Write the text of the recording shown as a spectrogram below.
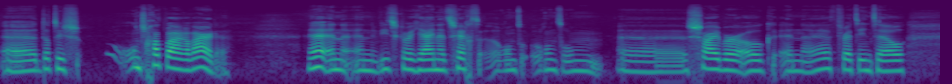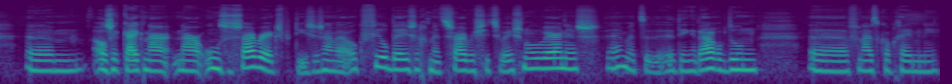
uh, dat is onschatbare waarde. Hè, en, en Wietske, wat jij net zegt rond, rondom cyber ook en threat intel. Um, als ik kijk naar, naar onze cyber-expertise, zijn wij ook veel bezig met cyber situational awareness, hè, met dingen daarop doen uh, vanuit Capgemini.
